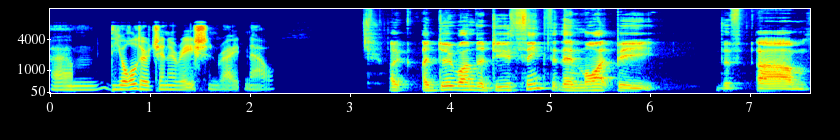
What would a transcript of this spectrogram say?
um, the older generation right now. I, I do wonder. Do you think that there might be the um,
